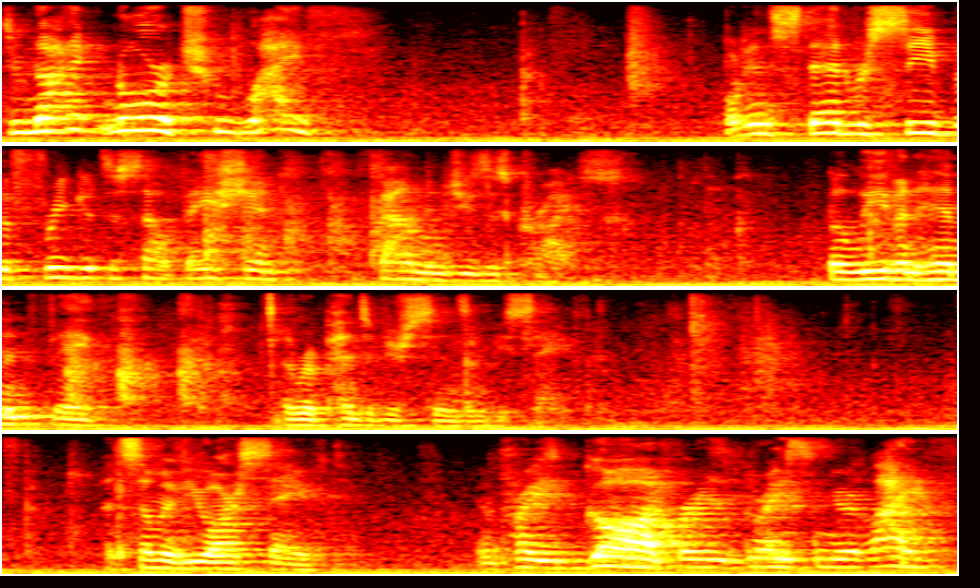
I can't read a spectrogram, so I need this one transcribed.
Do not ignore true life, but instead receive the free gift of salvation found in Jesus Christ. Believe in Him in faith and repent of your sins and be saved. And some of you are saved. and praise God for His grace in your life.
